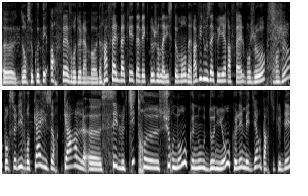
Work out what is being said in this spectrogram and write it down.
dans ce côté orfèvre de la mode. Raphaël Baquet est avec nous, journaliste au Monde. Ravi de vous accueillir, Raphaël. Bonjour. Bonjour pour ce livre Kaiser Karl. Euh, c'est le titre euh, surnom que nous donnions, que les médias en particulier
